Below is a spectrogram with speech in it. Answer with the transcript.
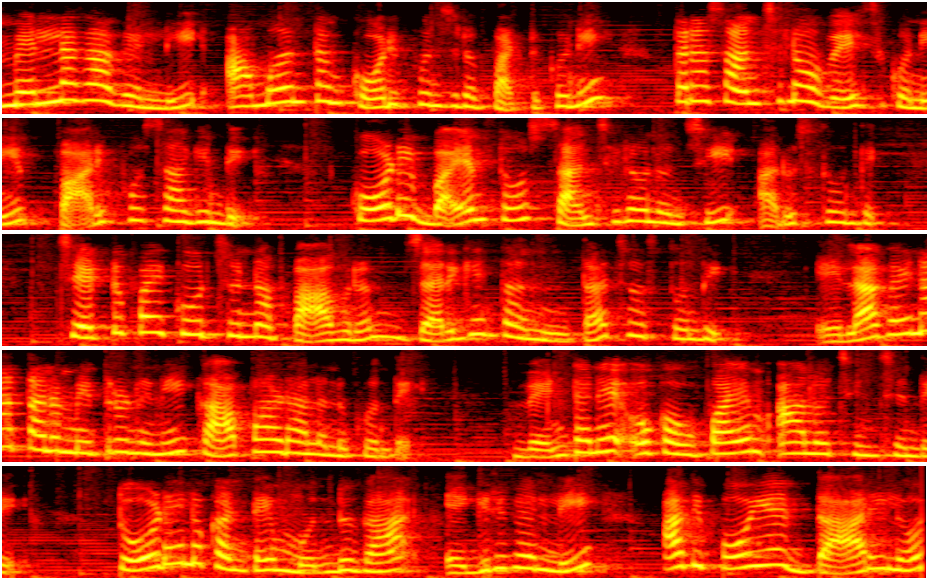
మెల్లగా వెళ్ళి అమాంతం కోడిపుంజును పట్టుకుని తన సంచిలో వేసుకుని పారిపోసాగింది. కోడి భయంతో సంచిలో నుంచి అరుస్తుంది. చెట్టుపై కూర్చున్న పావురం జరిగిందంతా చూస్తుంది. ఎలాగైనా తన మిత్రుడిని కాపాడాలనుకుంది. వెంటనే ఒక ఉపాయం ఆలోచించింది. తోడేలు కంటే ముందుగా ఎగిరి వెళ్ళి అది పోయే దారిలో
